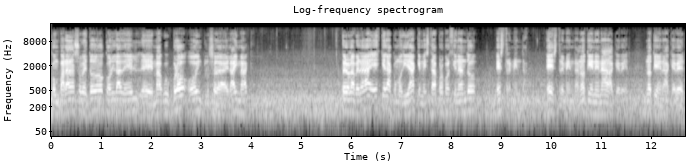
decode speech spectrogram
comparada sobre todo con la del eh, MacBook Pro o incluso la del iMac, pero la verdad es que la comodidad que me está proporcionando es tremenda. Es tremenda, no tiene nada que ver. No tiene nada que ver.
